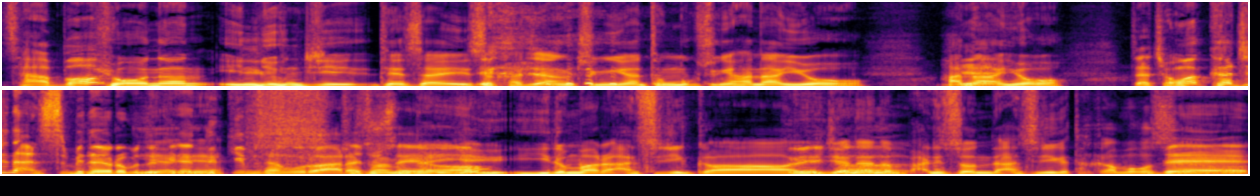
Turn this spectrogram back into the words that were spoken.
4번. 효는 일륜지 대사에 있어 가장 중요한 덕목 중에 하나요. 하나효. 자, 정확하진 않습니다. 여러분들 예, 그냥 예. 느낌상으로 알아주세요. 죄송합니다. 이게 이- 이런 말을 안 쓰니까 그러니까. 예전에는 많이 썼는데 안 쓰니까 다 까먹었어요. 네.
